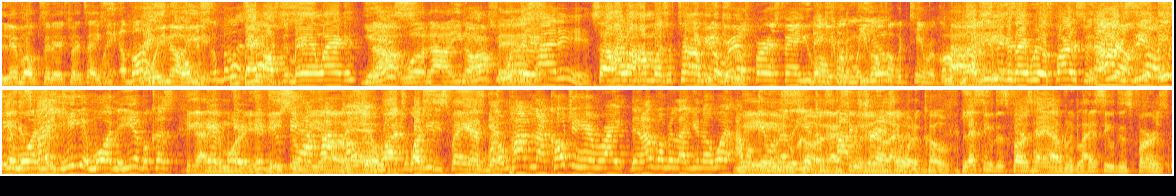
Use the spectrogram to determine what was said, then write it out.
live up to the expectation. Wait, above, well, you know, you just, back yes. off the bandwagon. Yes. Nah, well, nah, you know, yes, I feel that's how it is. So how long? How much time? If you're a real Spurs fan, you gonna fuck, you gonna fuck with the team regardless. Nah, no, these niggas ain't real Spurs fans. Nah, I already see it. These niggas fake. He get more than a year because he gotta get more than a year. If you see how Pop coaches, watch watch these fans, bro. If Pop not coaching him right, then I'm gonna be like, you know what? I'm gonna give him another year because Pop is trash with a coach. Let's see what this first half look like. Let's see what this first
